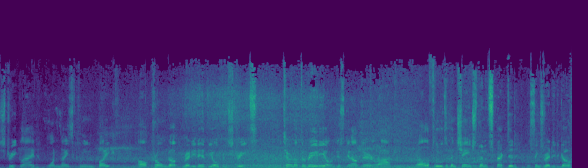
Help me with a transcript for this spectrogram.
Street Glide, one nice clean bike, all chromed up, ready to hit the open streets, turn up the radio and just get out there and rock. All the fluids have been changed, it's been inspected, this thing's ready to go.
